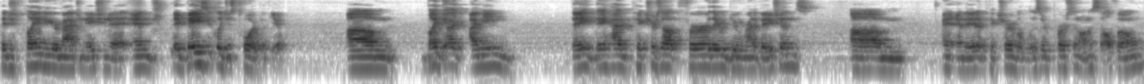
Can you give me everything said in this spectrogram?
They just play into your imagination and they basically just toy with you. Um, like I, I mean, they they had pictures up for they were doing renovations. Um, and, and they had a picture of a lizard person on a cell phone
